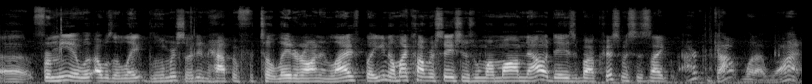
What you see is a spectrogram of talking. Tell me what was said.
uh, for me, was, I was a late bloomer, so it didn't happen until later on in life. But you know, my conversations with my mom nowadays about Christmas is like, I got what I want.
